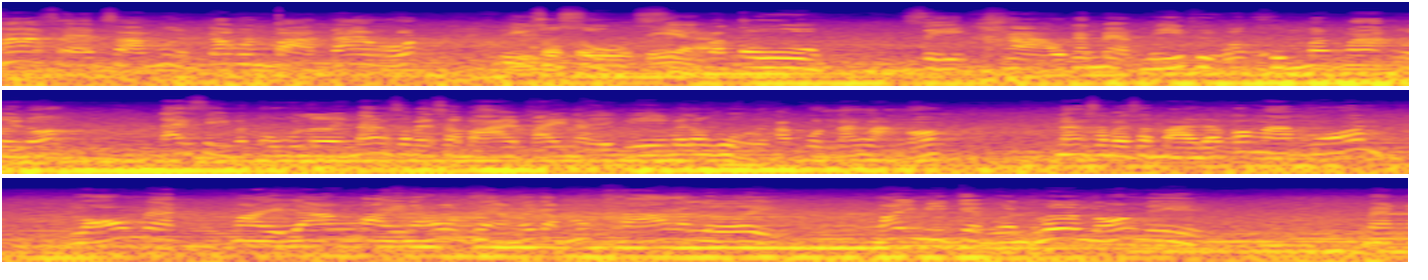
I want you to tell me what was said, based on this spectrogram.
539,000 บาทได้รถสี่อีซูซูประตูเตี้ยสี่ประตู สีขาวกันแบบนี้ถือว่าคุ้มมาก ๆ เลยเนาะได้สี่ประตูเลยนั่งสบายๆไปไหนนี่ไม่ต้องห่วงเลยครับ คนนั่งหลังเนาะนั่งสบายๆแล้วก็มาพร้อมล้อแม็กใหม่ยางใหม่นะครับผมแถมให้กับลูกค้ากันเลย ไม่มีเก็บเงินเพิ่มเนาะนี่แม็ก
